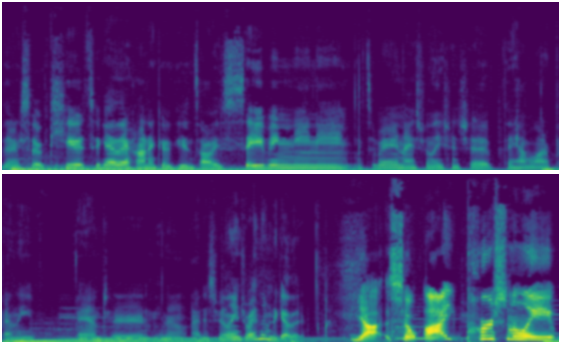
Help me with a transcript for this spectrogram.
They're so cute together. Hanako Kun's always saving Nene. It's a very nice relationship. They have a lot of friendly banter. You know, I just really enjoy them together. Yeah. So I personally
